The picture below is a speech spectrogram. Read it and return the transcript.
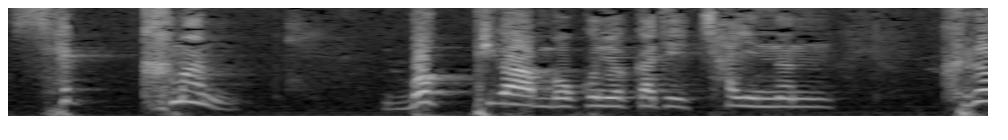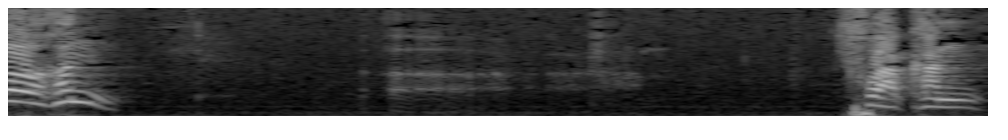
새카만 먹피가 목근육까지 차 있는 그러한 추악한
